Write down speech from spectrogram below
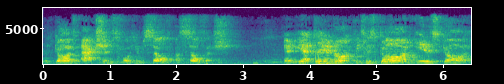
that God's actions for himself are selfish. And yet they are not, because God is God.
